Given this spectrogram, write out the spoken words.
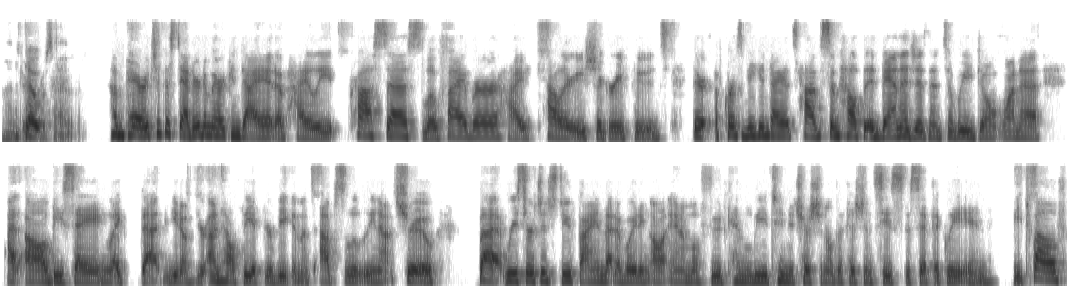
100%. So, compared to the standard American diet of highly processed, low fiber, high calorie, sugary foods, there, of course, vegan diets have some health advantages. And so we don't want to at all be saying like that, you know, you're unhealthy if you're vegan. That's absolutely not true. But researchers do find that avoiding all animal food can lead to nutritional deficiencies, specifically in B12,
